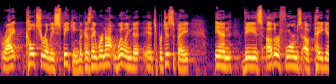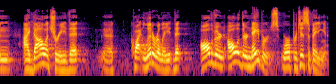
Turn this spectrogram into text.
right? Culturally speaking, because they were not willing to, eh, to participate in these other forms of pagan idolatry that, uh, quite literally, that all of, their, all of their neighbors were participating in.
